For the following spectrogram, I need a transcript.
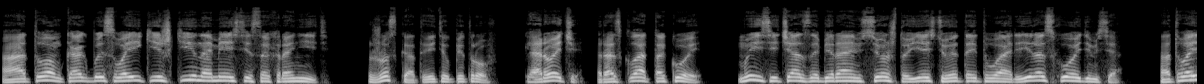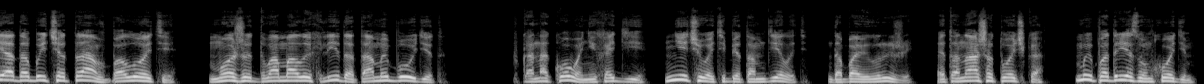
а о том, как бы свои кишки на месте сохранить», жестко ответил Петров. «Короче, расклад такой. Мы сейчас забираем все, что есть у этой твари, и расходимся. А твоя добыча там, в болоте. Может, два малых лида там и будет». «В Конаково не ходи, нечего тебе там делать», — добавил Рыжий. «Это наша точка. Мы под резвом ходим.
